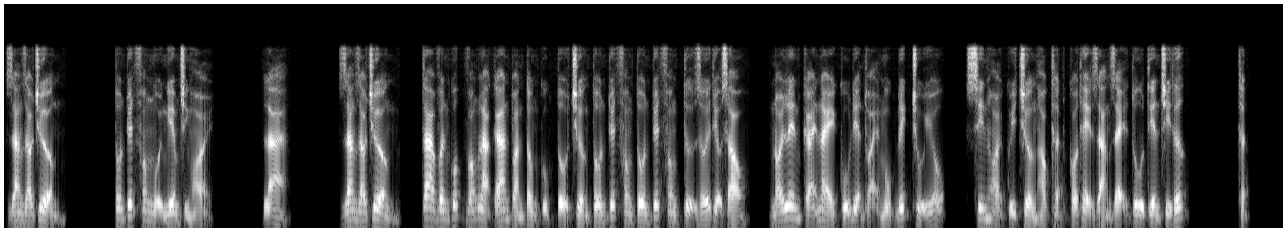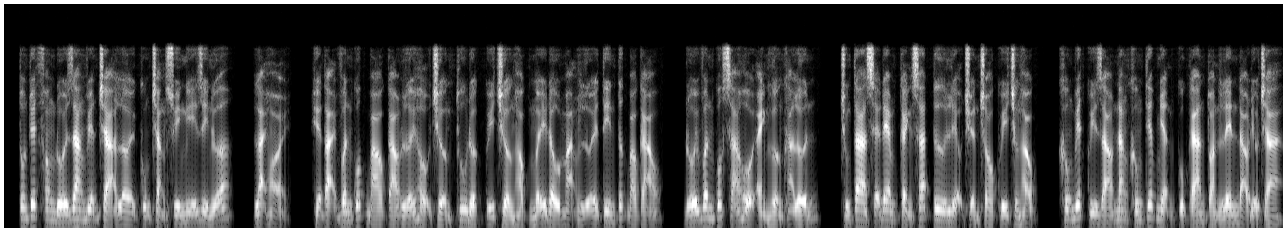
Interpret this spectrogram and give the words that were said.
giang giáo trưởng. Tôn tuyết phong ngồi nghiêm chỉnh hỏi. Là. Giang giáo trưởng, ta vân quốc võng lạc an toàn tổng cục tổ trưởng tôn tuyết phong, tôn tuyết phong tự giới thiệu sau, nói lên cái này cú điện thoại mục đích chủ yếu, xin hỏi quý trường học thật có thể giảng dạy tu tiên tri thức? Thật. Tôn tuyết phong đối giang viễn trả lời cũng chẳng suy nghĩ gì nữa, lại hỏi, hiện tại vân quốc báo cáo lưới hậu trường thu được quý trường học mấy đầu mạng lưới tin tức báo cáo, đối vân quốc xã hội ảnh hưởng khá lớn, chúng ta sẽ đem cảnh sát tư liệu chuyển cho quý trường học, không biết quý giáo năng không tiếp nhận cục an toàn lên đảo điều tra.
